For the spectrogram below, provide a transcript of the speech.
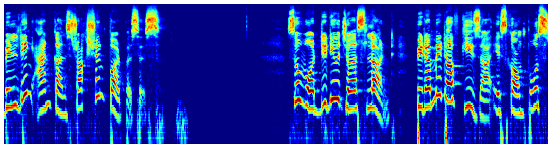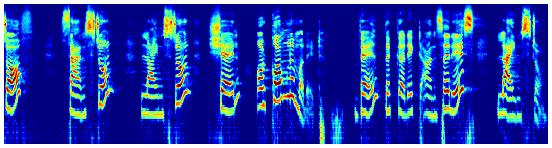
building and construction purposes. So, what did you just learn? Pyramid of Giza is composed of sandstone, limestone, shell or conglomerate. Well, the correct answer is limestone.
